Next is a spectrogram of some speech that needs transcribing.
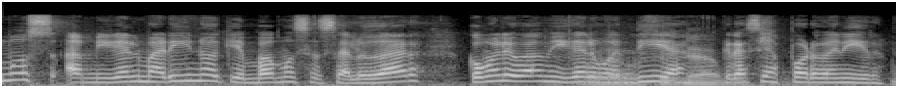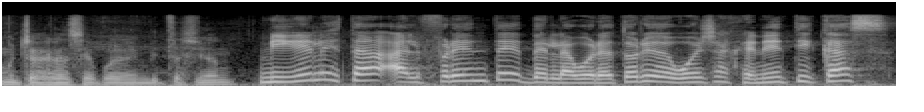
tenemos a Miguel Marino, a quien vamos a saludar. ¿Cómo le va, Miguel? Hola, Buen día. Gracias por venir. Muchas gracias por la invitación. Miguel está al frente del Laboratorio de Huellas Genéticas,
